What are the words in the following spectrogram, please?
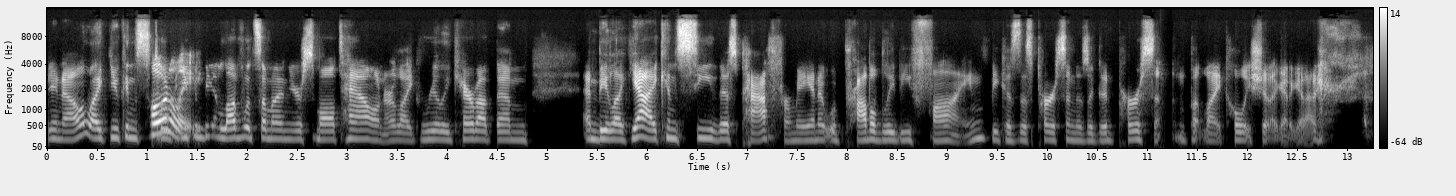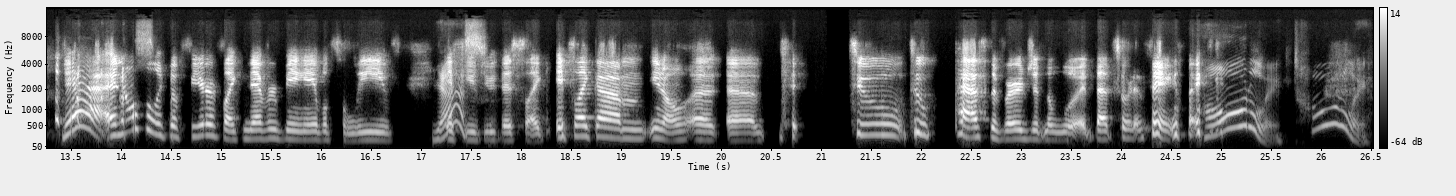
you know like you can totally you can be in love with someone in your small town or like really care about them and be like yeah i can see this path for me and it would probably be fine because this person is a good person but like holy shit i gotta get out of here yeah and also like the fear of like never being able to leave yes. if you do this like it's like um you know uh, uh two two past the verge in the wood that sort of thing like totally totally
